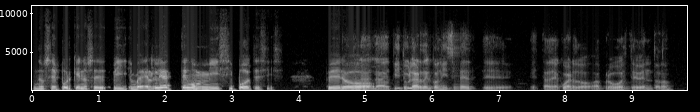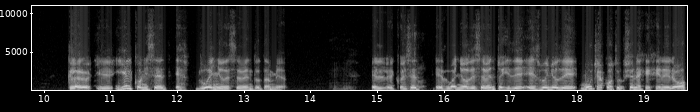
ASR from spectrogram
no sé por qué no se... En realidad tengo mis hipótesis, pero... La, titular del CONICET eh, está de acuerdo, aprobó este evento, ¿no? Claro, y, el CONICET es dueño de ese evento también. El, CONICET es dueño de ese evento y de, es dueño de muchas construcciones que generó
